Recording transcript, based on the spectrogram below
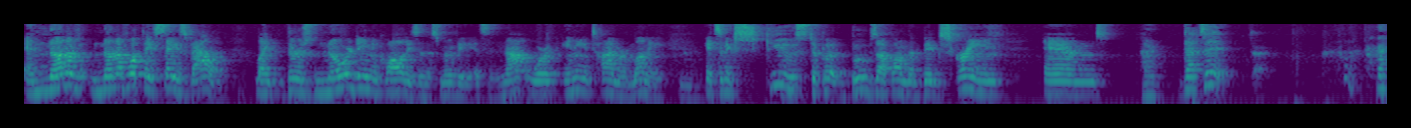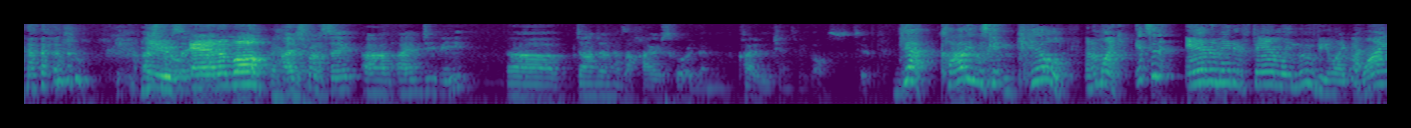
and none of none of what they say is valid. Like, there's no redeeming qualities in this movie. It's not worth any time or money. Mm. It's an excuse to put boobs up on the big screen, and that's it. I just You wanna say- animal! I just want to say on IMDb, uh, Don Jon has a higher score than Cloudy with a Chance of Meatballs too. Yeah, Cloudy was getting killed, and I'm like, it's an animated family movie. Like, why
